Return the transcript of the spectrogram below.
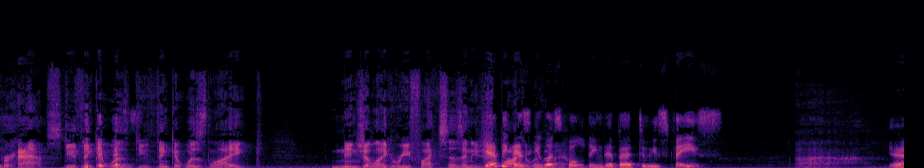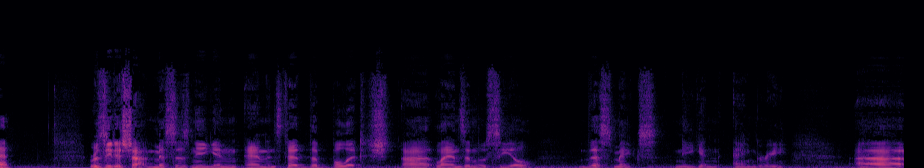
Perhaps. Do you think it was? Do you think it was like ninja like reflexes, and he just yeah, because he was holding the bat to his face. Ah. Yeah. Rosita's shot misses Negan, and instead the bullet sh- uh, lands in Lucille. This makes Negan angry. Uh,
